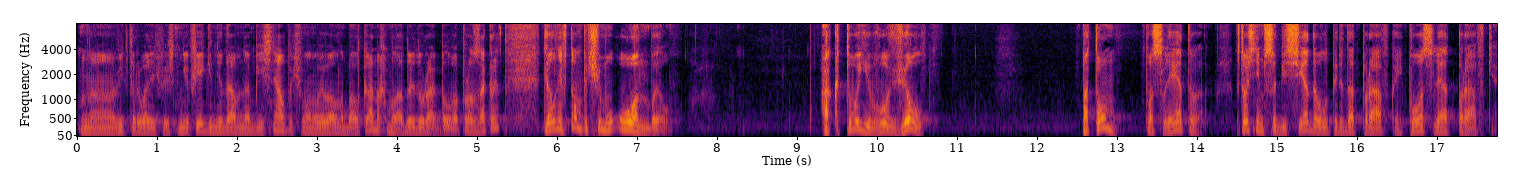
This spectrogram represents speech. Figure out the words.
Виктор Валерьевич Фегин недавно объяснял, почему он воевал на Балканах, молодой дурак был, вопрос закрыт. Дело не в том, почему он был, а кто его вел потом, после этого, кто с ним собеседовал перед отправкой, после отправки,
